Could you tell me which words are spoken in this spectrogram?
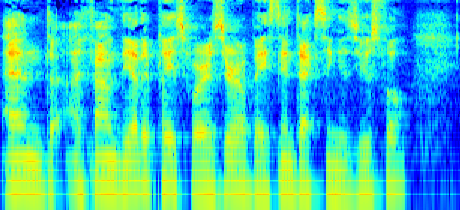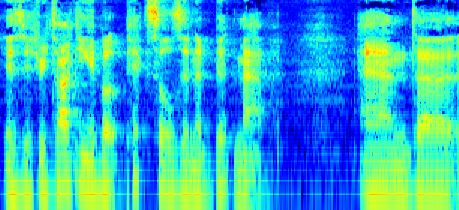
And I found the other place where zero based indexing is useful is if you're talking about pixels in a bitmap and uh,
